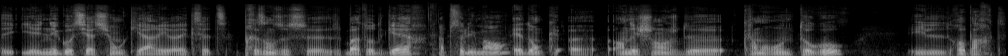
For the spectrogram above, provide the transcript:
il y a une négociation qui arrive avec cette présence de ce bateau de guerre. Absolument. Et donc, euh, en échange de Cameroun-Togo, ils repartent.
